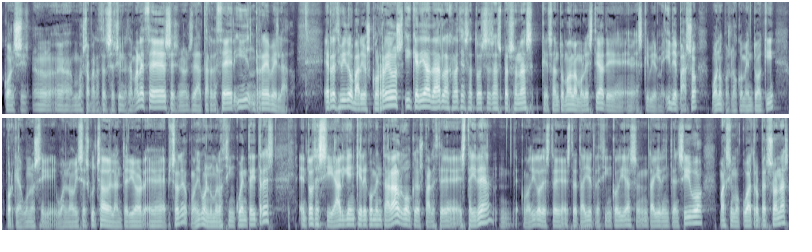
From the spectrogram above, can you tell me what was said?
Con, eh, vamos a hacer sesiones de amanecer, sesiones de atardecer y revelado. He recibido varios correos y quería dar las gracias a esas personas que se han tomado la molestia de eh, escribirme. Y de paso, bueno, pues lo comento aquí porque algunos igual no habéis escuchado el anterior eh, episodio, como digo, el número 53. Entonces, si alguien quiere comentar algo que os parece esta idea, como digo, de este, este taller de cinco días, un taller intensivo, máximo cuatro personas,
